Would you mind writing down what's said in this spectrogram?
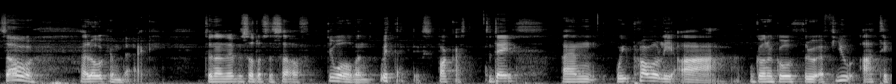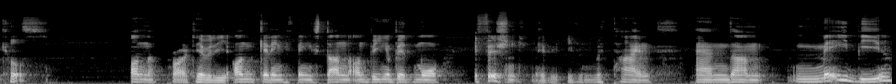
So, hello, welcome back to another episode of the Self Development with Tactics podcast. Today, um, we probably are going to go through a few articles on productivity, on getting things done, on being a bit more efficient, maybe even with time. And um, maybe,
